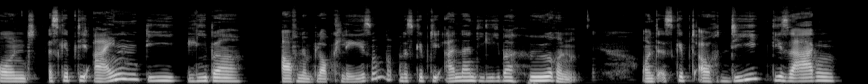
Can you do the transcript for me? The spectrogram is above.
Und es gibt die einen, die lieber auf einem Blog lesen und es gibt die anderen, die lieber hören. Und es gibt auch die, die sagen,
